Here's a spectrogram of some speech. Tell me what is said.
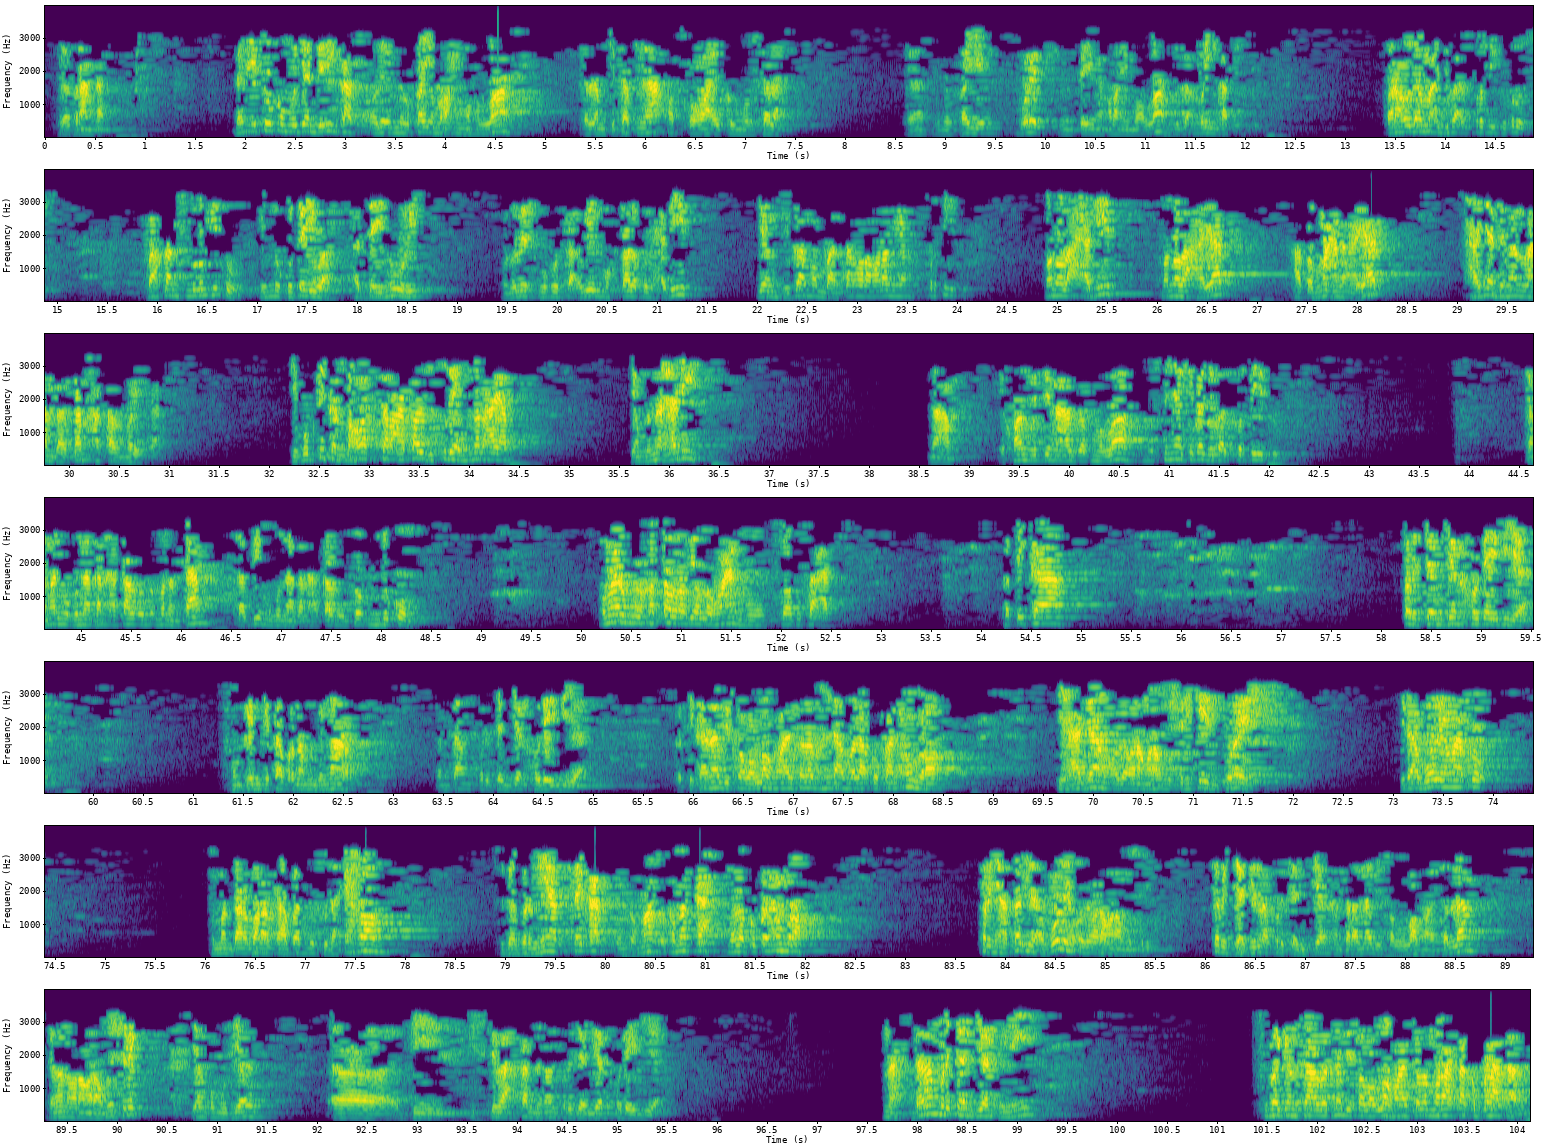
sudah terangkat. Dan itu kemudian diringkas oleh Ibnu Qayyim rahimahullah dalam kitabnya As-Sawa'iqul Mursalah. Ya, Ibnu Qayyim, murid Ibnu Taimiyah rahimahullah juga meringkas itu. Para ulama juga seperti itu terus. Bahkan sebelum itu, Ibnu Qutaybah Ad-Dainuri menulis buku Ta'wil Mukhtalaful Hadis yang juga membantah orang-orang yang seperti itu. Menolak hadis, menolak ayat atau makna ayat hanya dengan landasan akal mereka. Dibuktikan bahwa secara akal justru yang benar ayat, yang benar hadis. Nah, ikhwan fitin azakumullah, mestinya kita juga seperti itu. Jangan menggunakan akal untuk menentang, tapi menggunakan akal untuk mendukung. Umar bin Khattab radhiyallahu anhu suatu saat ketika perjanjian Hudaybiyah. Mungkin kita pernah mendengar tentang perjanjian Hudaybiyah. Ketika Nabi Shallallahu Alaihi Wasallam hendak melakukan umrah, dihadang oleh orang-orang musyrikin Quraisy, tidak boleh masuk. Sementara para sahabat itu sudah ihram, sudah berniat tekad untuk masuk ke Mekah melakukan umrah. Ternyata tidak boleh oleh orang-orang musyrik terjadilah perjanjian antara Nabi Wasallam dengan orang-orang musyrik yang kemudian uh, diistilahkan dengan perjanjian Hudaybiyah. Nah, dalam perjanjian ini sebagian sahabat Nabi Shallallahu Alaihi Wasallam merasa keberatan.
